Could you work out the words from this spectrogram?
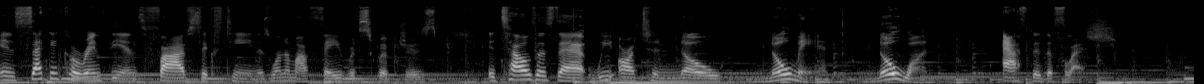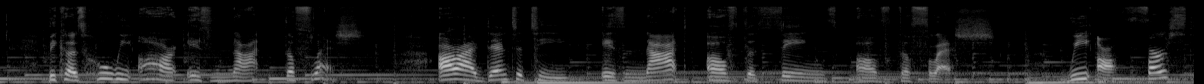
In 2 Corinthians 5:16 is one of my favorite scriptures. It tells us that we are to know no man, no one after the flesh. Because who we are is not the flesh. Our identity is not of the things of the flesh. We are first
